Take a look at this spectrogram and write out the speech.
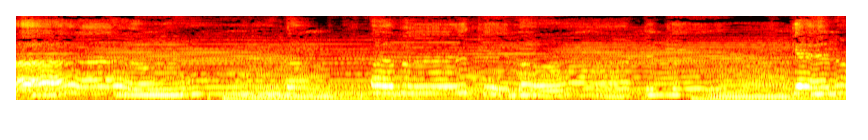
آؤں گا۔ اب کے لوٹ کے کہنا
